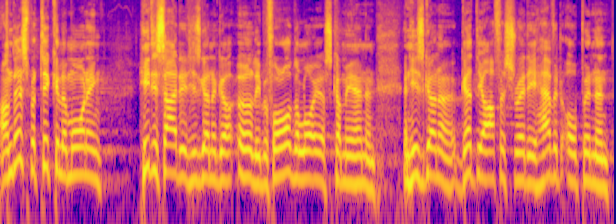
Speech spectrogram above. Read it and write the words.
On this particular morning, he decided he's going to go early before all the lawyers come in and, and he's going to get the office ready, have it open. And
